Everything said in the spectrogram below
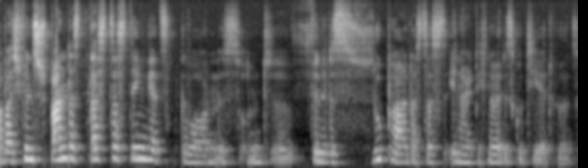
Aber ich finde es spannend, dass das das Ding jetzt geworden ist und äh, finde das super, dass das inhaltlich neu diskutiert wird.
